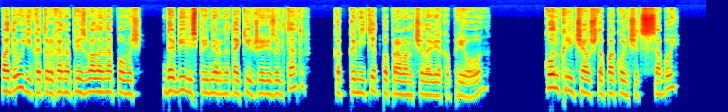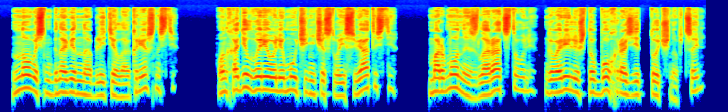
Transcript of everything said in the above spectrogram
Подруги, которых она призвала на помощь, добились примерно таких же результатов, как Комитет по правам человека при ООН. Кон кричал, что покончит с собой. Новость мгновенно облетела окрестности. Он ходил в ореоле мученичества и святости, Мормоны злорадствовали, говорили, что Бог разит точно в цель,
